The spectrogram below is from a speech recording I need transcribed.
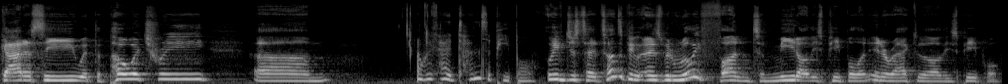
Goddessy with the poetry. Um, Oh, we've had tons of people. we've just had tons of people and it's been really fun to meet all these people and interact with all these people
